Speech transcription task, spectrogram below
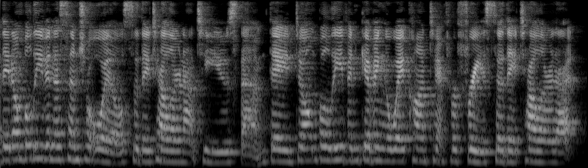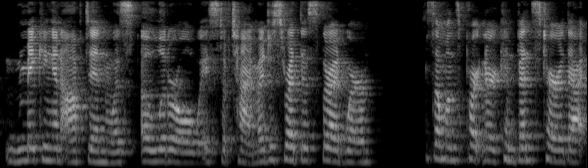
they don't believe in essential oils, so they tell her not to use them. They don't believe in giving away content for free, so they tell her that making an opt in was a literal waste of time. I just read this thread where someone's partner convinced her that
